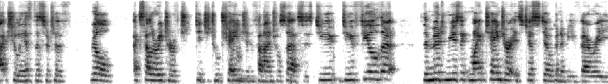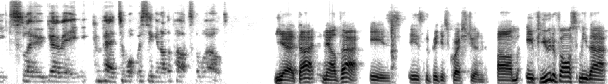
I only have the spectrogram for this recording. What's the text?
actually as the sort of real accelerator of digital change in financial services. Do you do you feel that the mood music might change, or it's just still going to be very slow going compared to what we're seeing in other parts of the world? Yeah, that now that is is the biggest question. Um, if you'd have asked me that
